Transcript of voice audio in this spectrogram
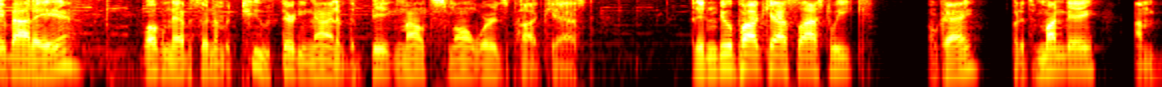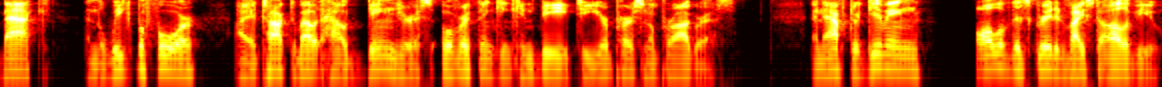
Everybody. Welcome to episode number 239 of the Big Mouth Small Words podcast. I didn't do a podcast last week, okay? But it's Monday. I'm back. And the week before, I had talked about how dangerous overthinking can be to your personal progress. And after giving all of this great advice to all of you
